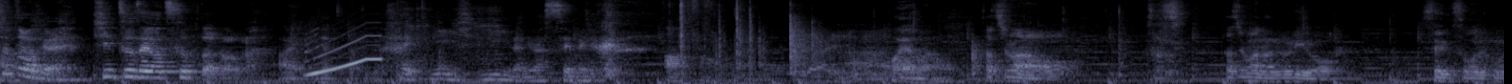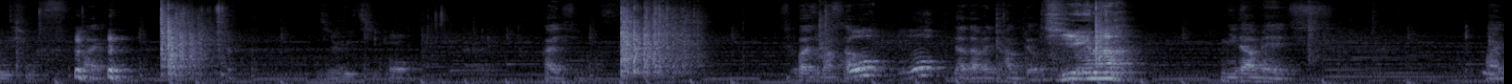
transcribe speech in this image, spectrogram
ちょっと待ってね鎮痛剤を作った方がはい。はい。2に2になります生命力。あ小山の。立花を立花瑠璃を戦争で攻撃します。はい。11返します。失敗しました。おお。じゃあダメージ判定を。消えな2ダメージ。はい。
